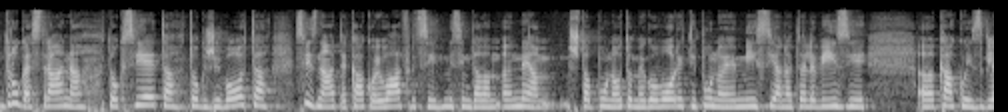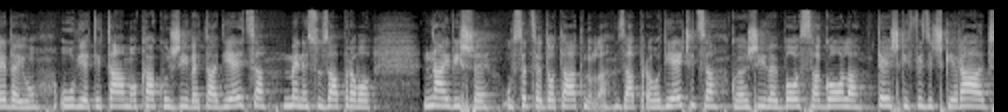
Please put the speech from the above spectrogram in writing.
druga strana tog svijeta, tog života, svi znate kako je u Africi, mislim da vam eh, nemam što puno o tome govoriti, puno je emisija na televiziji, kako izgledaju uvjeti tamo, kako žive ta djeca. Mene su zapravo najviše u srce dotaknula zapravo dječica koja žive bosa, gola, teški fizički rad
